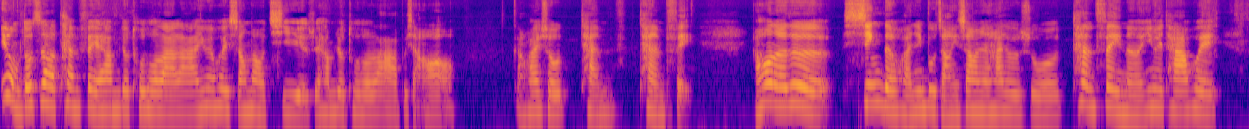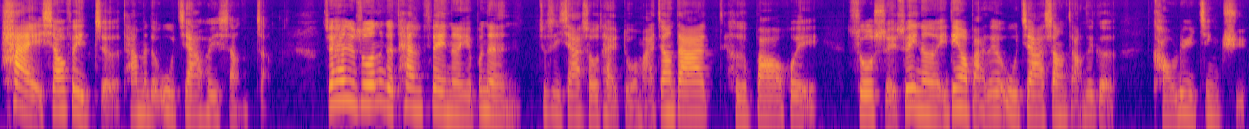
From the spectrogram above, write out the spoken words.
因为我们都知道碳费，他们就拖拖拉拉，因为会伤到企业，所以他们就拖拖拉拉，不想要。赶快收碳碳费，然后呢，这个新的环境部长一上任，他就说碳费呢，因为它会害消费者，他们的物价会上涨，所以他就说那个碳费呢，也不能就是一下收太多嘛，这样大家荷包会缩水，所以呢，一定要把这个物价上涨这个考虑进去。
